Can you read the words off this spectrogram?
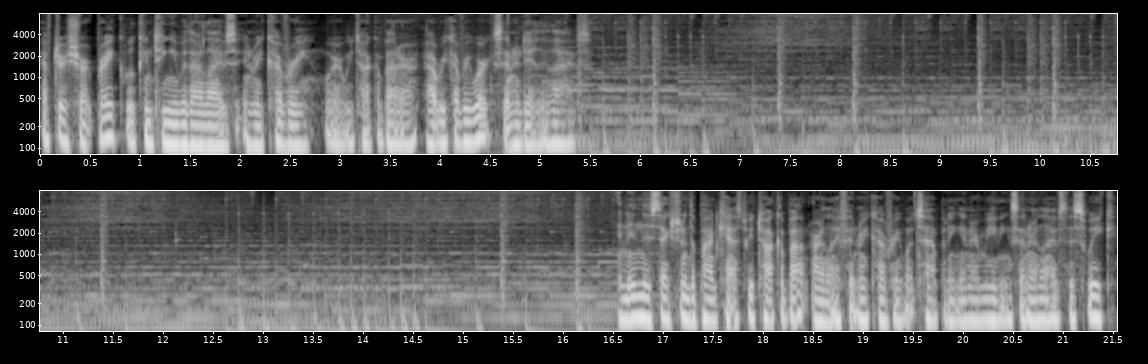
After a short break, we'll continue with our lives in recovery, where we talk about our, how recovery works in our daily lives. And in this section of the podcast, we talk about our life in recovery, what's happening in our meetings and our lives this week.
